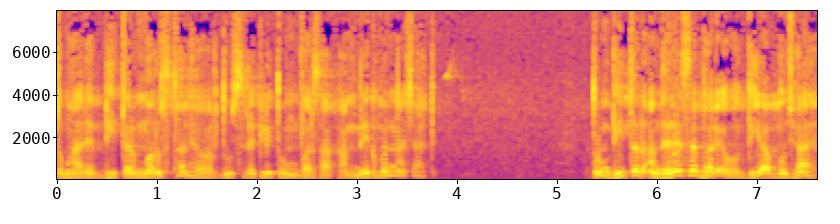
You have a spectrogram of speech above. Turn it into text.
तुम्हारे भीतर मरुस्थल है और दूसरे के लिए तुम वर्षा का मेघ बनना चाहते तुम भीतर अंधेरे से भरे हो, दिया बुझा है,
